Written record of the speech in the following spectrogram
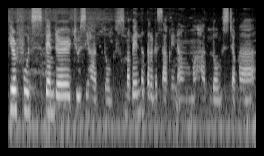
Pure Foods Tender Juicy Hot Dogs. Mabenta talaga sa akin ang mga hot dogs tsaka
